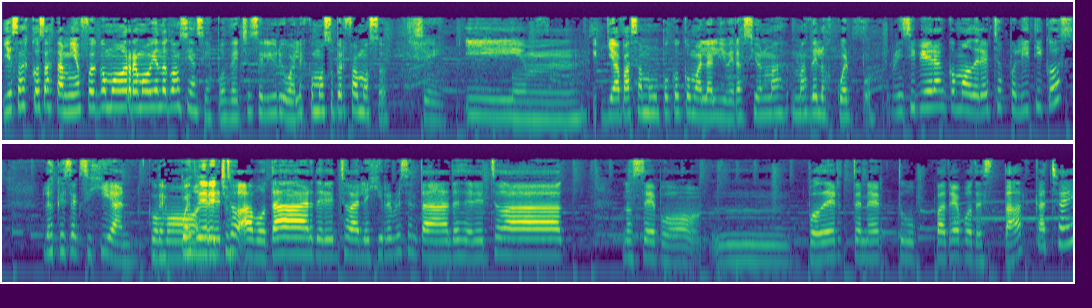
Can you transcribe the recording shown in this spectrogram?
y esas cosas también fue como removiendo conciencias pues de hecho ese libro igual es como súper famoso Sí. y mm, ya pasamos un poco como a la liberación más, más de los cuerpos Al principio eran como derechos políticos los que se exigían, como Después derecho derechos- a votar, derecho a elegir representantes, derecho a, no sé, po, mm, poder tener tu patria potestad, ¿cachai?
